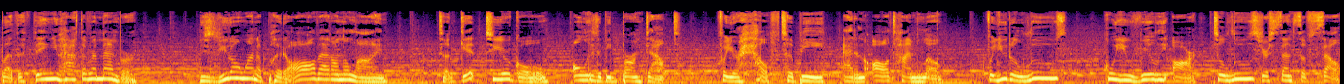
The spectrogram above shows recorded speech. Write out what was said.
But the thing you have to remember is you don't want to put all that on the line to get to your goal only to be burnt out, for your health to be at an all time low, for you to lose who you really are, to lose your sense of self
